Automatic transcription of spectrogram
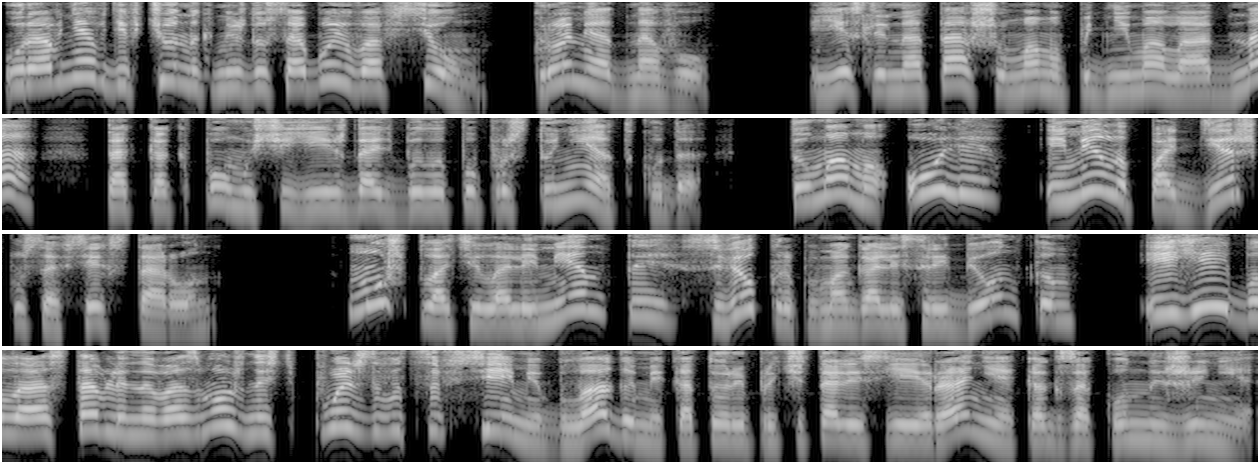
уравняв девчонок между собой во всем, кроме одного. Если Наташу мама поднимала одна, так как помощи ей ждать было попросту неоткуда, то мама Оли имела поддержку со всех сторон. Муж платил алименты, свекры помогали с ребенком, и ей была оставлена возможность пользоваться всеми благами, которые причитались ей ранее как законной жене.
